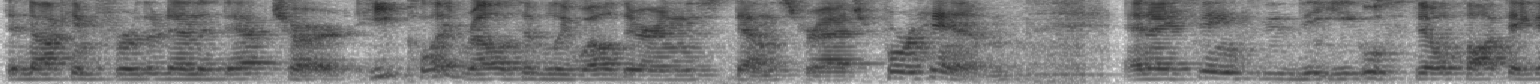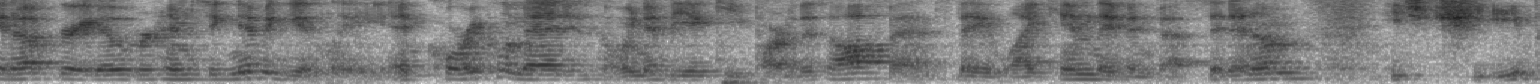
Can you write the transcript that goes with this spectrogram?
that knock him further down the depth chart. He played relatively well during this down the stretch for him. And I think the Eagles still thought they could upgrade over him significantly. And Corey Clement is going to be a key part of this offense. They like him, they've invested in him. He's cheap.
